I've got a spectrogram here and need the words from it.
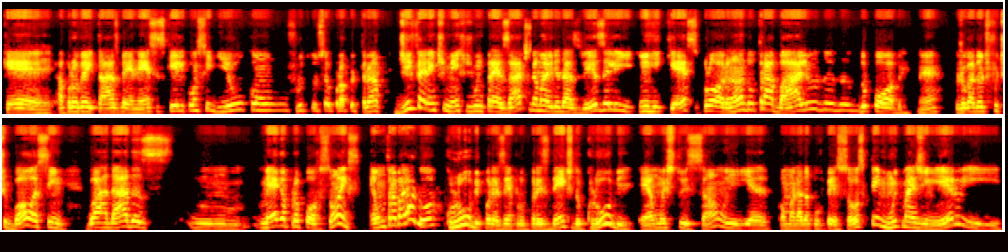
quer aproveitar as benesses que ele conseguiu com o fruto do seu próprio trampo. Diferentemente de um empresário que, na maioria das vezes, ele enriquece explorando o trabalho do, do, do pobre, né? O jogador de futebol, assim, guardadas mega proporções, é um trabalhador. Clube, por exemplo, o presidente do clube é uma instituição e é comandada por pessoas que têm muito mais dinheiro e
